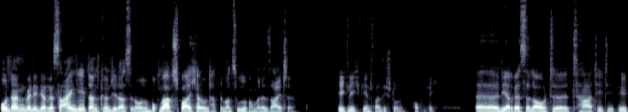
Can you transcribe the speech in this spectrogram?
Und dann, wenn ihr die Adresse eingebt, dann könnt ihr das in eure Bookmarks speichern und habt immer Zugriff auf meine Seite. Täglich 24 Stunden, hoffentlich. Äh, die Adresse lautet http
